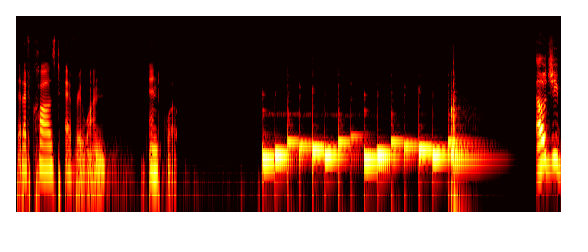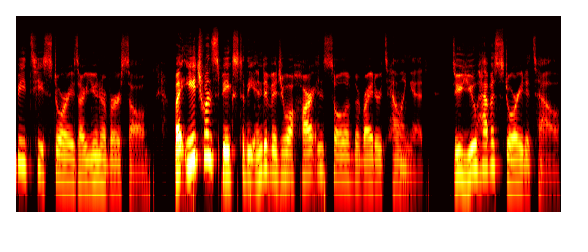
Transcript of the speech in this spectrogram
that I've caused everyone. End quote. LGBT stories are universal, but each one speaks to the individual heart and soul of the writer telling it. Do you have a story to tell?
